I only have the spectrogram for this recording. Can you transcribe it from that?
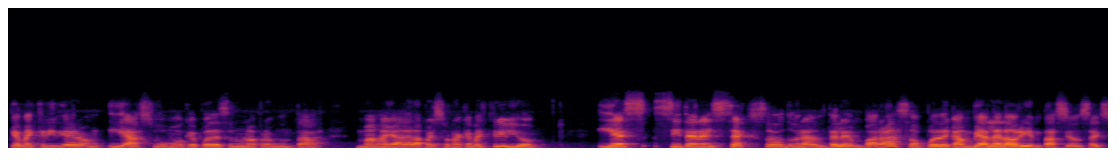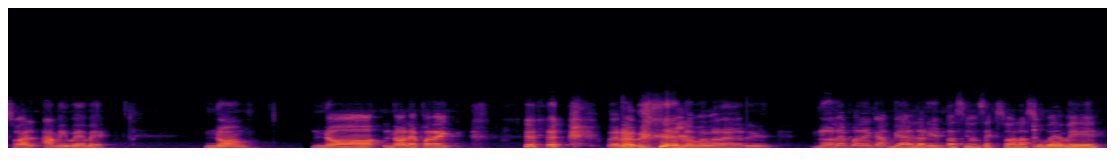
que me escribieron y asumo que puede ser una pregunta más allá de la persona que me escribió, y es si tener sexo durante el embarazo puede cambiarle la orientación sexual a mi bebé. No, no, no le puede, no me no le puede cambiar la orientación sexual a su bebé.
